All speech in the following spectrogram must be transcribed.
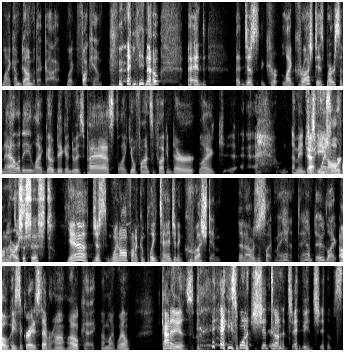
Like I'm done with that guy. Like fuck him, you know, and just cr- like crushed his personality. Like go dig into his past. Like you'll find some fucking dirt. Like, I mean, yeah, just he used the word narcissist. just, yeah, just went off on a complete tangent and crushed him. And I was just like, man, damn, dude. Like, oh, he's the greatest ever, huh? Okay. I'm like, well, kind of is. He's won a shit ton yeah. of championships,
